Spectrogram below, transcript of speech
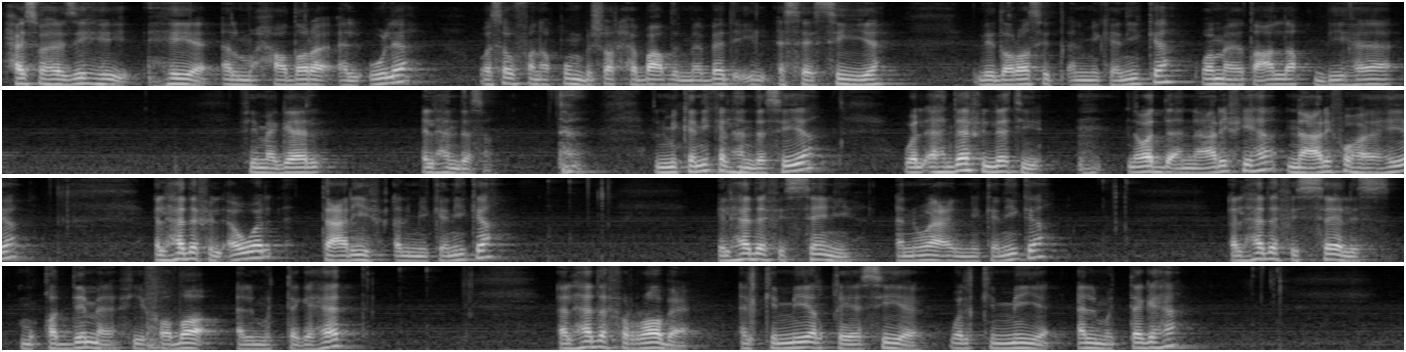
حيث هذه هي المحاضرة الأولى وسوف نقوم بشرح بعض المبادئ الأساسية لدراسة الميكانيكا وما يتعلق بها في مجال الهندسة. الميكانيكا الهندسية والأهداف التي نود أن نعرفها نعرفها هي الهدف الأول تعريف الميكانيكا. الهدف الثاني أنواع الميكانيكا. الهدف الثالث مقدمة في فضاء المتجهات. الهدف الرابع الكمية القياسية والكمية المتجهة.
